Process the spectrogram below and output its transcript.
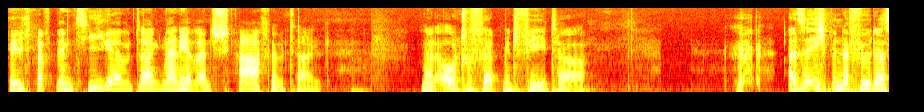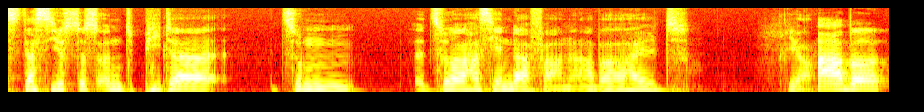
Ich habe einen Tiger im Tank. Nein, ich habe ein Schaf im Tank. Mein Auto fährt mit Feta. Also ich bin dafür, dass, dass Justus und Peter zum, äh, zur Hacienda fahren, aber halt, ja. Aber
